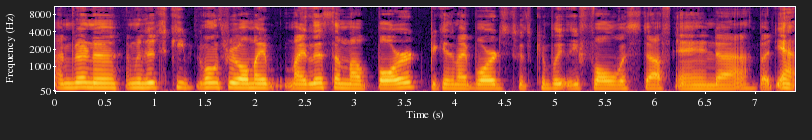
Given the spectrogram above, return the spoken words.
I'm gonna I'm gonna just keep going through all my my list on my board because my board's just completely full with stuff. And uh, but yeah,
